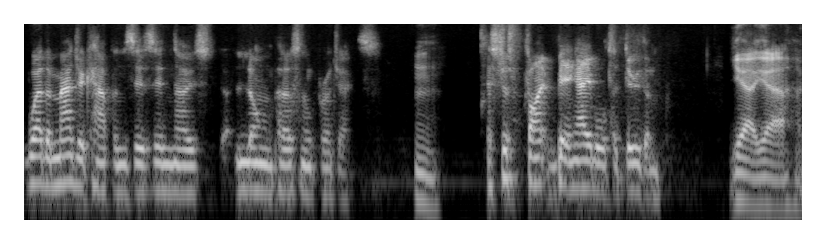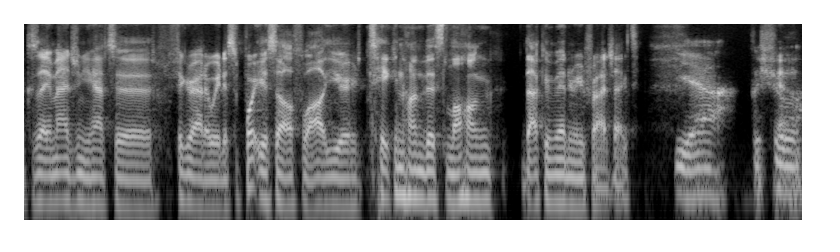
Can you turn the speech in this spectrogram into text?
where the magic happens is in those long personal projects. Mm. It's just being able to do them. Yeah, yeah. Because I imagine you have to figure out a way to support yourself while you're taking on this long documentary project. Yeah, for sure. Yeah.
